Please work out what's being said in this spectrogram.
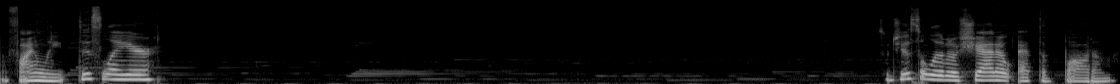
And finally, this layer. So just a little bit of shadow at the bottom.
